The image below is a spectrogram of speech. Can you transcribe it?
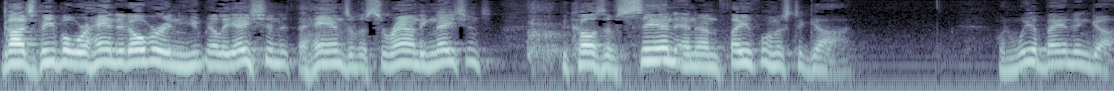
God's people were handed over in humiliation at the hands of the surrounding nations because of sin and unfaithfulness to God. When we abandon God,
